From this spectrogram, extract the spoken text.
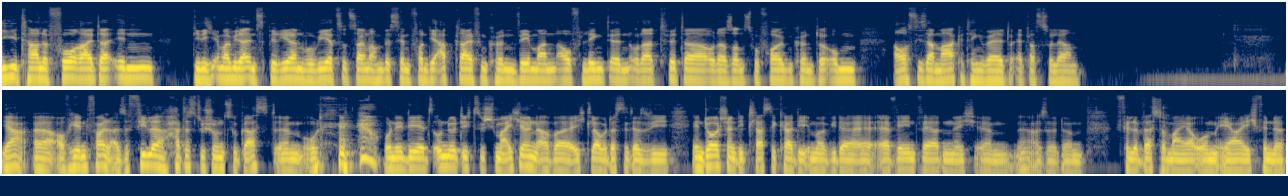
digitale VorreiterInnen, die dich immer wieder inspirieren, wo wir jetzt sozusagen noch ein bisschen von dir abgreifen können, wem man auf LinkedIn oder Twitter oder sonst wo folgen könnte, um aus dieser Marketingwelt etwas zu lernen? Ja, äh, auf jeden Fall. Also viele hattest du schon zu Gast, ähm, ohne, ohne dir jetzt unnötig zu schmeicheln, aber ich glaube, das sind also die in Deutschland die Klassiker, die immer wieder äh, erwähnt werden. Ich, ähm, ne, also ähm, Philipp Westermeier, OMR, ich finde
